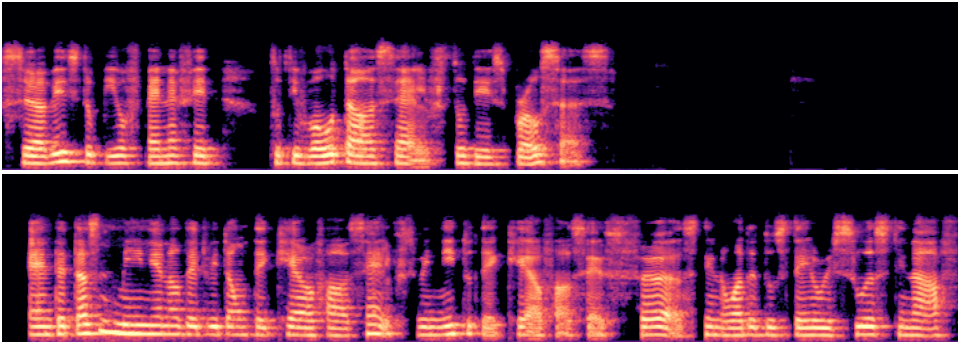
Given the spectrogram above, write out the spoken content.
service, to be of benefit, to devote ourselves to this process. And that doesn't mean, you know, that we don't take care of ourselves. We need to take care of ourselves first in order to stay resourced enough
